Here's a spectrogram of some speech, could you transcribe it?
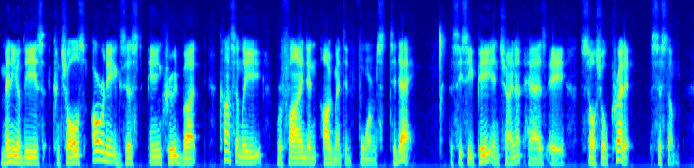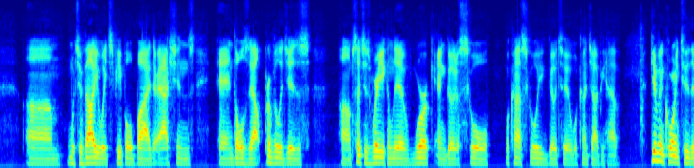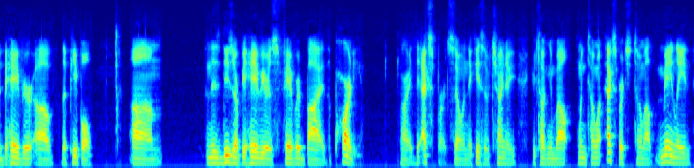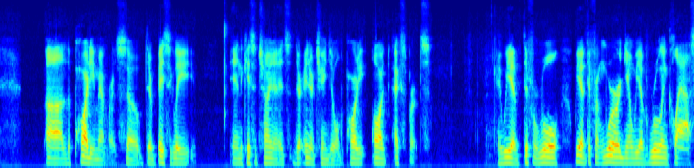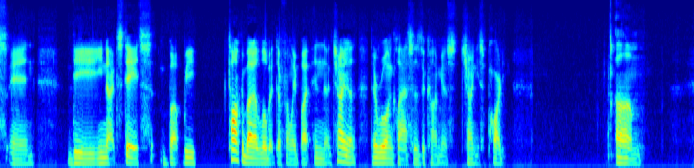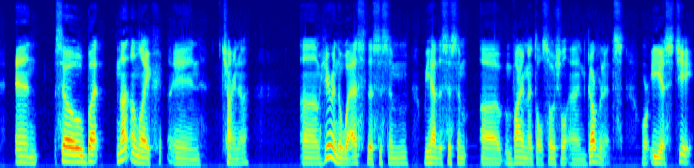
Many of these controls already exist in crude but constantly refined and augmented forms today. The CCP in China has a social credit system um, which evaluates people by their actions and doles out privileges um, such as where you can live, work, and go to school, what kind of school you go to, what kind of job you have, given according to the behavior of the people um, and these are behaviors favored by the party, all right, the experts. So in the case of China, you're talking about, when you're talking about experts, you're talking about mainly uh, the party members. So they're basically, in the case of China, it's they're interchangeable. The party are experts. Okay, we have different rule. We have different word. You know, we have ruling class in the United States, but we talk about it a little bit differently, but in China, their ruling class is the Communist Chinese Party. Um, and so, but not unlike in China, um, here in the West, the system, we have the system of environmental, social, and governance, or ESG.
